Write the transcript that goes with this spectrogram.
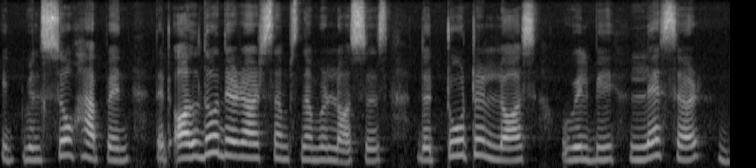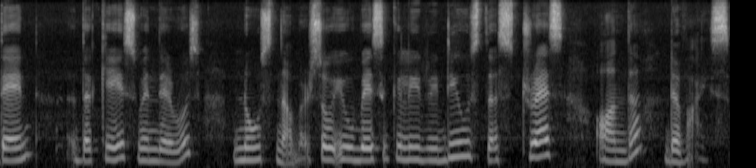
it will so happen that although there are some snubber losses the total loss will be lesser than the case when there was no snubber. So, you basically reduce the stress on the device.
